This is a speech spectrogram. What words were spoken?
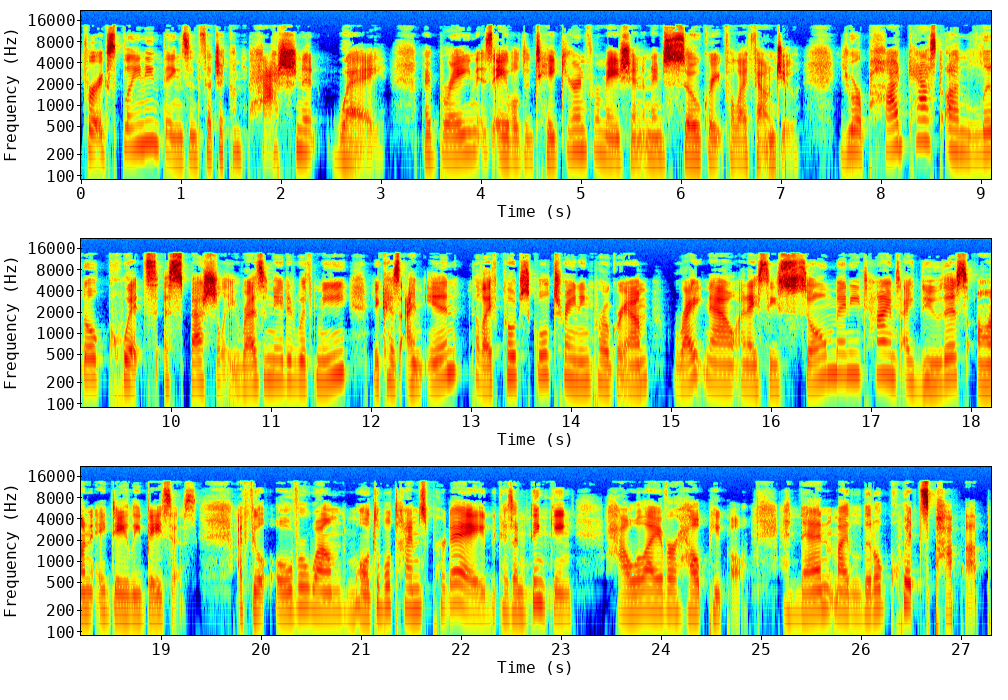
for explaining things in such a compassionate way. My brain is able to take your information, and I'm so grateful I found you. Your podcast on little quits, especially, resonated with me because I'm in the Life Coach School training program right now, and I see so many times I do this on a daily basis. I feel overwhelmed multiple times per day because I'm thinking, how will I ever help people? And then my little quits pop up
